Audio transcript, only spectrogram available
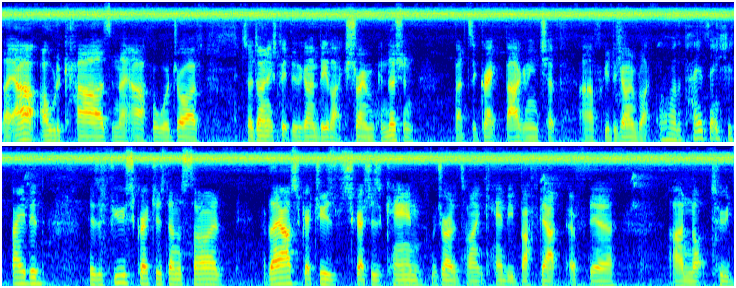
they are older cars and they are four-wheel drive so don't expect they're going to be like showroom condition but it's a great bargaining chip uh, for you to go and be like oh the paint's actually faded. There's a few scratches down the side. If they are scratches scratches can majority of the time can be buffed out if they're uh, not too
